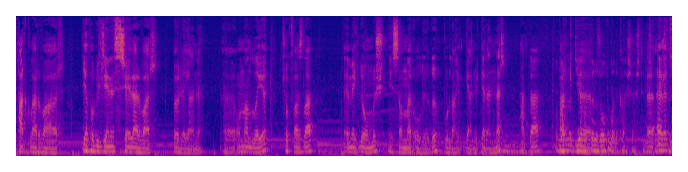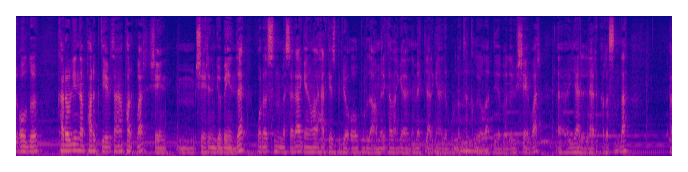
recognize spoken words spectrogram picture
parklar var, yapabileceğiniz şeyler var. Öyle yani. E, ondan dolayı çok fazla emekli olmuş insanlar oluyordu buradan gel gelenler. Hatta Onlarla park- diyaloglarınız oldu mu hani ee, konuştuğunuz? Evet oldu. Carolina Park diye bir tane park var şeyin şehrin göbeğinde. Orasını mesela genel olarak herkes biliyor. O burada Amerika'dan gelen emekliler genelde burada takılıyorlar diye böyle bir şey var. Ee, yerliler arasında. Ee,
